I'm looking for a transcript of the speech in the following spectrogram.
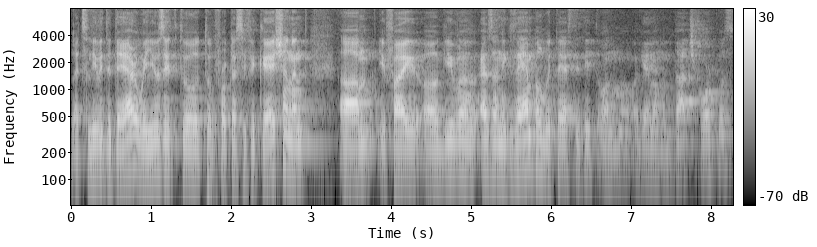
let's leave it there. We use it to, to for classification. And um, if I uh, give a, as an example, we tested it on, again, on a Dutch corpus,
